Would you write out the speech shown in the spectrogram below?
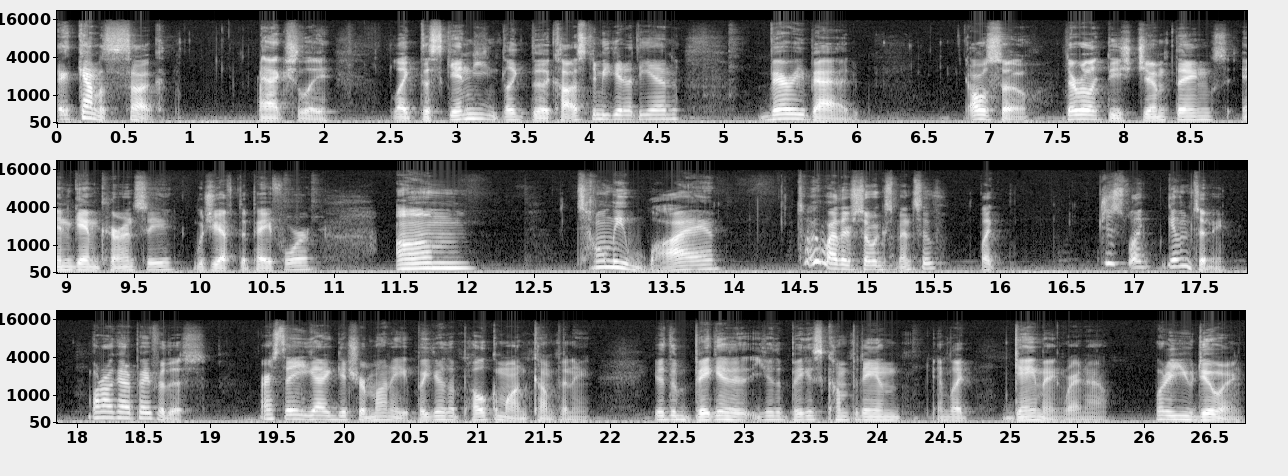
They kind of suck, actually. Like the skin, like the costume you get at the end, very bad. Also, there were like these gem things, in-game currency, which you have to pay for. Um, tell me why. Tell me why they're so expensive. Like, just like give them to me. Why do I gotta pay for this? I understand you gotta get your money, but you're the Pokemon company. You're the biggest. You're the biggest company in in like gaming right now. What are you doing?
